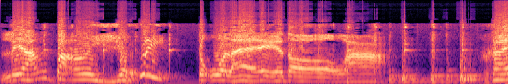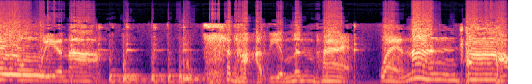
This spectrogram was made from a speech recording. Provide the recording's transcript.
两帮一回都来到啊，还有为那其他的门派怪难查，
